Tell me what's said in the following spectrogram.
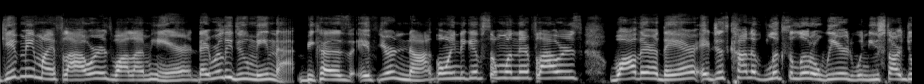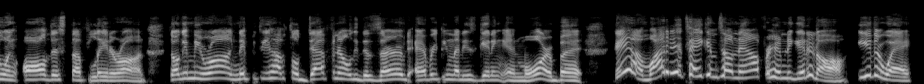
give me my flowers while I'm here, they really do mean that. Because if you're not going to give someone their flowers while they're there, it just kind of looks a little weird when you start doing all this stuff later on. Don't get me wrong. Nipsey Hussle definitely deserved everything that he's getting and more. But damn, why did it take until now for him to get it all? Either way,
